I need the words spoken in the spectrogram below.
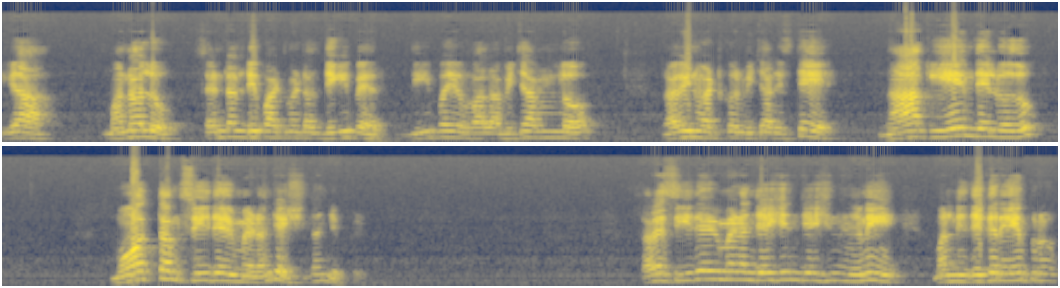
ఇక మనోళ్ళు సెంట్రల్ డిపార్ట్మెంట్ దిగిపోయారు. దిగిపోయి వాళ్ళ విచారణలో రవిని పట్టుకొని విచారిస్తే నాకేం తెలియదు మొత్తం శ్రీదేవి మేడం చేసిందని చెప్పాడు. సరే శ్రీదేవి మేడం చేసింది చేసింది కానీ మళ్ళీ నీ దగ్గర ఏం ప్రూఫ్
